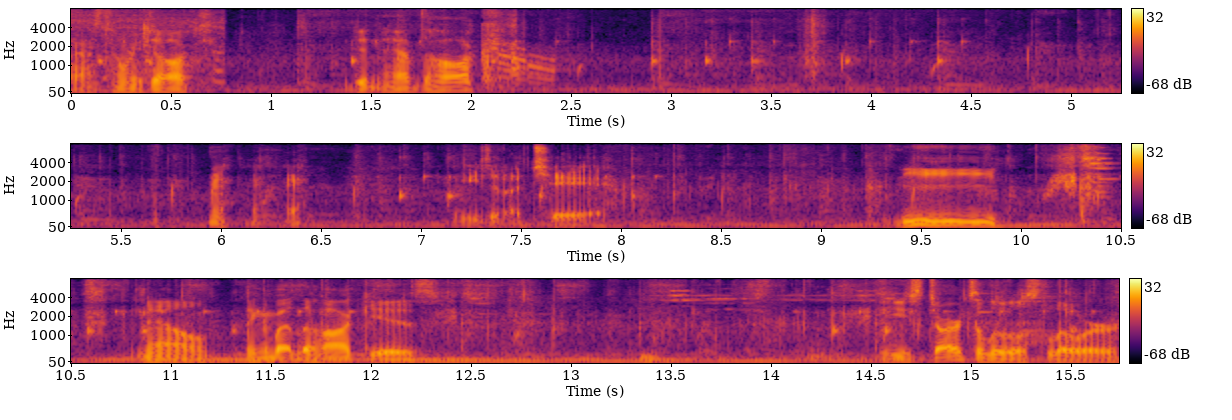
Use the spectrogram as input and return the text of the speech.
Last time we talked, we didn't have the hawk. He's in a chair. Now, thing about the hawk is, he starts a little slower.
